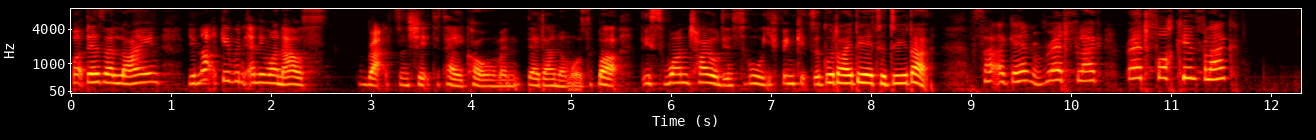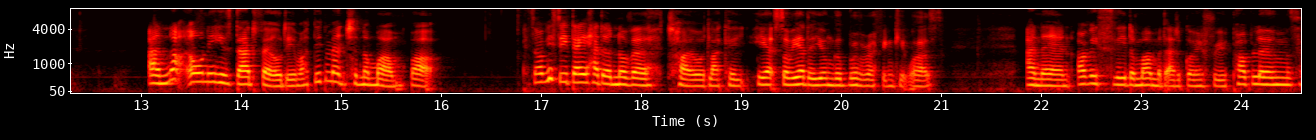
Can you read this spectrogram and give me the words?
but there's a line. You're not giving anyone else rats and shit to take home and dead animals. But this one child in school, you think it's a good idea to do that. So again, red flag, red fucking flag. And not only his dad failed him, I did mention the mum, but so obviously they had another child, like a he had so he had a younger brother, I think it was. And then obviously the mum and dad are going through problems.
